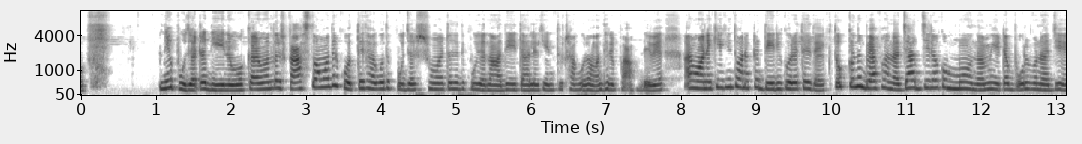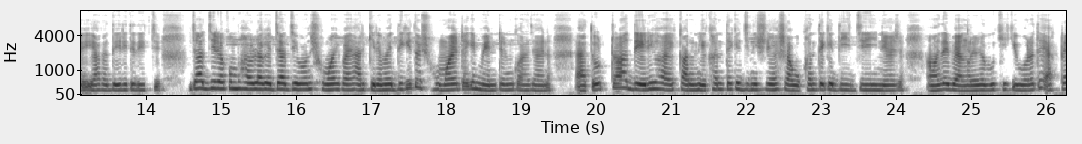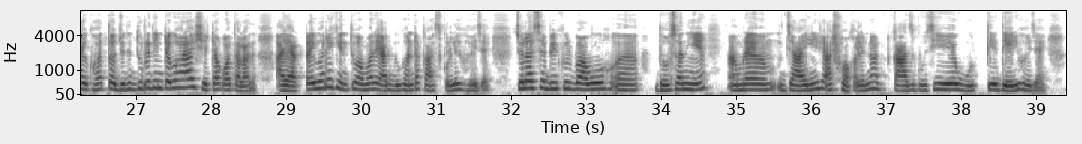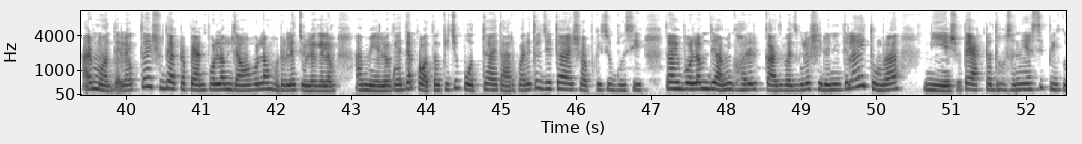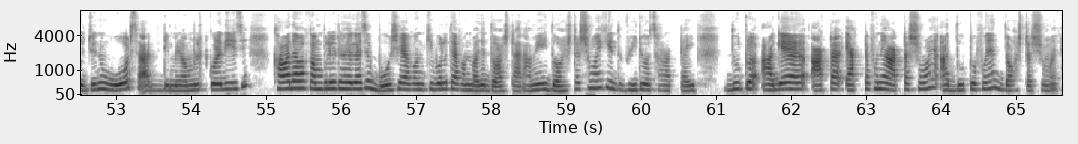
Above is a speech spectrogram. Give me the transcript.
নিয়ে পূজাটা দিয়ে নেব। কারণ আমাদের কাজ তো আমাদের করতেই থাকব। তো পূজার সময়টা যদি পূজা না দিই, তাহলে কিন্তু ঠাকুর আমাদের পাপ দেবে। আর অনেকেই কিন্তু অনেকটা দেরি করেতেই দেয়। তো কোনো ব্যাপার না, যার যেরকম মন, আমি এটা বলব না যে, এত দেরিতে দিচ্ছে। যার যেরকম ভালো লাগে, যার যেমন সময় পায়, আর গ্রামের দিকে তো সময়টাকে মেনটেন করা যায় না। এতটা দেরি হয়, কারণ এখান থেকে জিনিস নিয়ে আসা, ওখান থেকে দি, জিনিস নিয়ে আসা। আমাদের ব্যাঙ্গালোরের বুকে কী বলতো, একটাই ঘর তো, যদি দুটো তিনটে ঘর হয়, সেটা কথা আলাদা? আর একটাই ঘরে কিন্তু আমার এক দু ঘণ্টা কাজ করলেই হয়ে যায়। চলে আসছে বিকুর বাবু ধোসা নিয়ে। আমরা যাইনি আর সকালে না কাজ গুছিয়ে উঠতে দেরি হয়ে যায়। আর মদ্দা লোক তো শুধু একটা প্যান্ট পরলাম, জামা পরলাম, হোটেলে চলে গেলাম। আর মেয়ে লোকেদের কত কিছু পরতে হয়, তারপরে তো যেতে হয় সব কিছু গুছিয়ে তো আমি বললাম যে, আমি ঘরের কাজ বাজগুলো সেরে নিতে লাগি, তোমরা নিয়ে এসো। তো একটা ধোসা নিয়ে এসেছি পিকুর জন্য ওটস আর ডিমের অমলেট করে দিয়েছি। খাওয়া দাওয়া কমপ্লিট হয়ে গেছে, বসে এখন কি বলতো, এখন বাজে দশটা। আর আমি এই দশটার সময় কিন্তু ভিডিও ছাড়ার টাইম দুটো আগে আটটা, একটা ফোনে আটটার সময় আর দুটো ফোনে দশটার সময়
